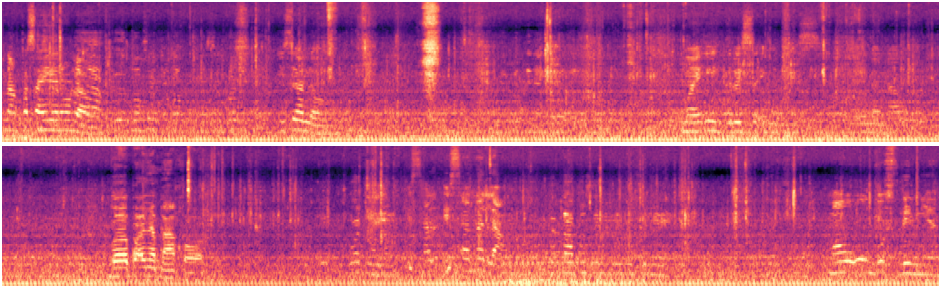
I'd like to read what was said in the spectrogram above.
napasahero lang. Isa lang. May English sa English. Bababa na ba ako? Isa, isa na lang. Tapos na naman yung sila Mauubos din yan.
